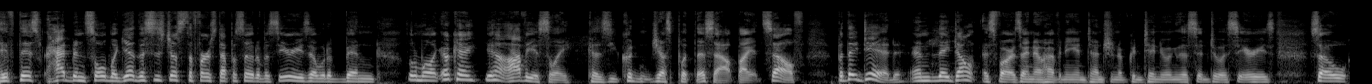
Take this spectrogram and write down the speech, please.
If this had been sold like, yeah, this is just the first episode of a series, I would have been a little more like, okay, yeah, obviously, because you couldn't just put this out by itself. But they did, and they don't, as far as I know, have any intention of continuing this into a series. So,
